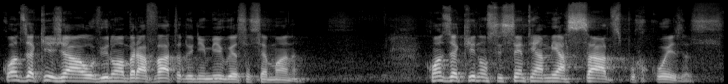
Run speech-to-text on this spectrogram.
Quantos aqui já ouviram a bravata do inimigo essa semana? Quantos aqui não se sentem ameaçados por coisas?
